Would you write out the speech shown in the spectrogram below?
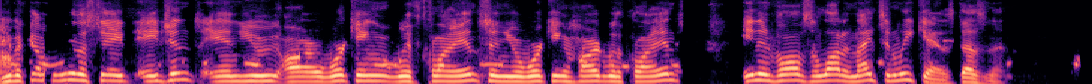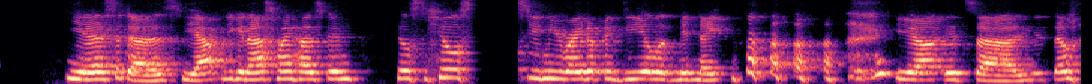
you become a real estate agent and you are working with clients and you're working hard with clients. It involves a lot of nights and weekends doesn't it yes it does. Yeah you can ask my husband. He'll he'll see me write up a deal at midnight. Yeah it's uh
